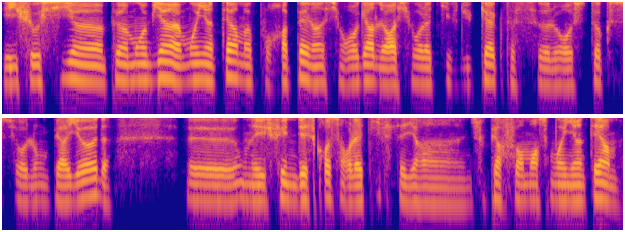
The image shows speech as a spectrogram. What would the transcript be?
Et il fait aussi un peu moins bien à moyen terme. Pour rappel, hein, si on regarde le ratio relatif du CAC face à l'Eurostock sur longue période, euh, on avait fait une descrosse en relatif, c'est-à-dire une sous-performance moyen terme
